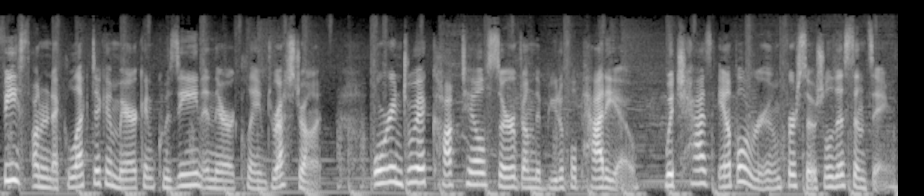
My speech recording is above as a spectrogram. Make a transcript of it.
Feast on an eclectic American cuisine in their acclaimed restaurant, or enjoy a cocktail served on the beautiful patio, which has ample room for social distancing.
